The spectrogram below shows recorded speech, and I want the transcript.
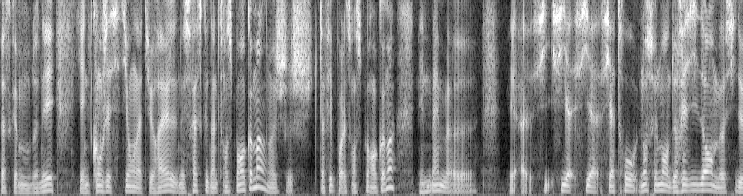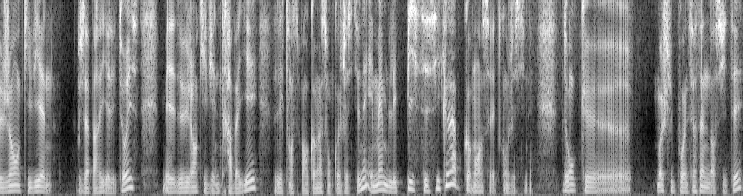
parce qu'à un moment donné, il y a une congestion naturelle, ne serait-ce que dans les transports en commun. Je, je, suis tout à fait pour les transports en commun, mais même euh, euh s'il si y, si y, a, trop, non seulement de résidents, mais aussi de gens qui viennent plus à Paris, il y a les touristes, mais de gens qui viennent travailler, les transports en commun sont congestionnés, et même les pistes cyclables commencent à être congestionnées. Donc, euh, moi, je suis pour une certaine densité,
